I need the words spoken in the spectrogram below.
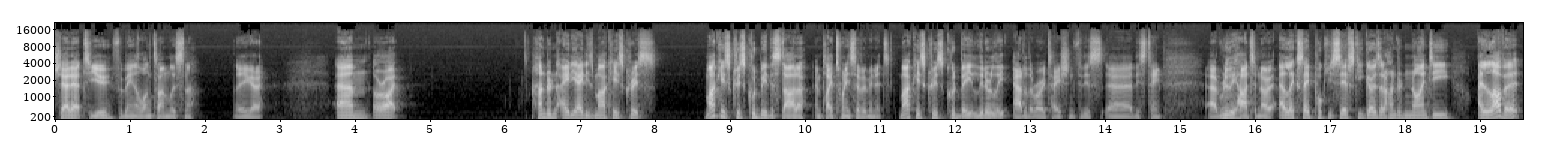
shout out to you for being a long time listener. There you go. Um, all right. 188 is Marquese Chriss. Marquese Chriss could be the starter and play 27 minutes. Marquese Chriss could be literally out of the rotation for this uh, this team. Uh, really hard to know. Alexei Pokusevski goes at 190. I love it,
